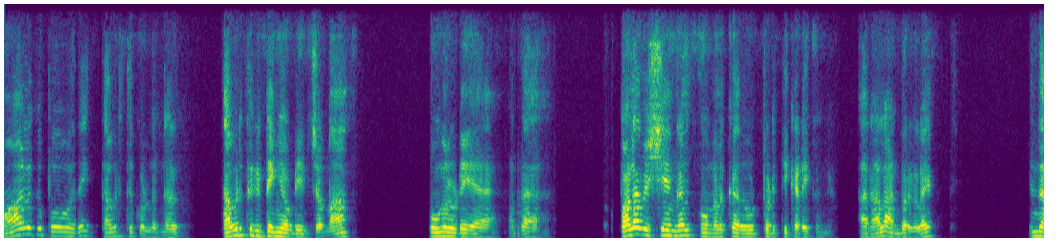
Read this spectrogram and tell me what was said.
மாலுக்கு போவதை தவிர்த்து கொள்ளுங்கள். தவிர்த்துக்கிட்டீங்க அப்படின்னு சொன்னா உங்களுடைய அந்த பல விஷயங்கள் உங்களுக்கு அதை உட்படுத்தி கிடைக்குங்க. அதனால அன்பர்களே இந்த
